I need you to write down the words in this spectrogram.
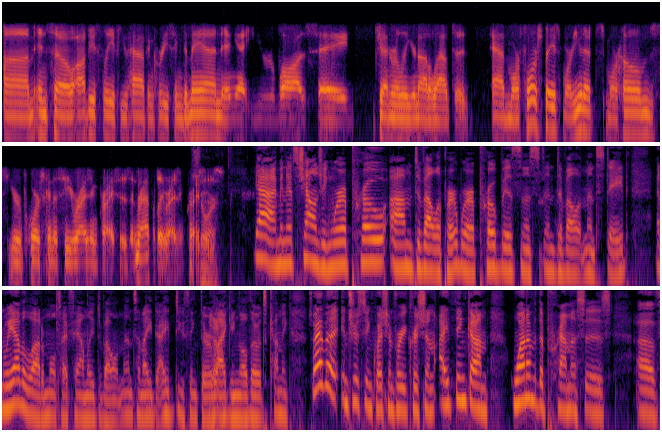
Um, and so obviously if you have increasing demand and yet your laws say generally you're not allowed to add more floor space, more units, more homes, you're of course going to see rising prices and rapidly rising prices. Sure. Yeah, I mean, it's challenging. We're a pro um, developer, we're a pro business and development state, and we have a lot of multifamily development, and I, I do think they're yeah. lagging, although it's coming. So I have an interesting question for you, Christian. I think um, one of the premises of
